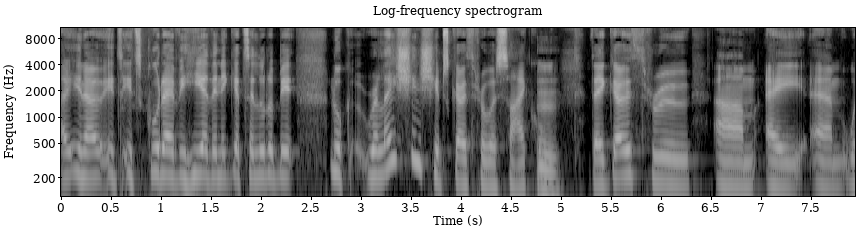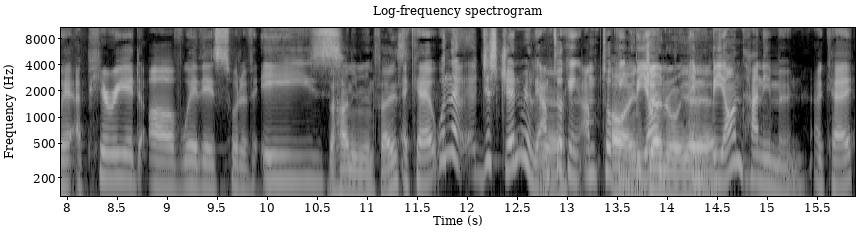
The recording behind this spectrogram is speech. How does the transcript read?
uh, you know, it's it's good over here, then it gets a little bit. Look, relationships go through a cycle. They go through um, a um, where a period of where there's sort of ease. The honeymoon phase. Okay. Well, no, just generally, I'm talking. I'm talking Oh, in beyond general, yeah, in yeah. beyond honeymoon. Okay,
